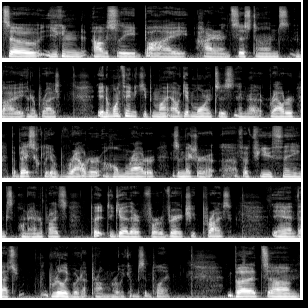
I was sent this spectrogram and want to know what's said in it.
So you can obviously buy higher end systems, buy enterprise. And one thing to keep in mind, I'll get more into this in a router, but basically a router, a home router, is a mixture of a few things on enterprise put together for a very cheap price and that's really where that problem really comes in play. But um,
